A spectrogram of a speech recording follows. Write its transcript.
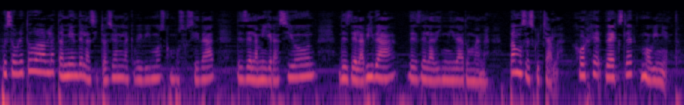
pues sobre todo habla también de la situación en la que vivimos como sociedad, desde la migración, desde la vida, desde la dignidad humana. Vamos a escucharla. Jorge Drexler, Movimiento.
